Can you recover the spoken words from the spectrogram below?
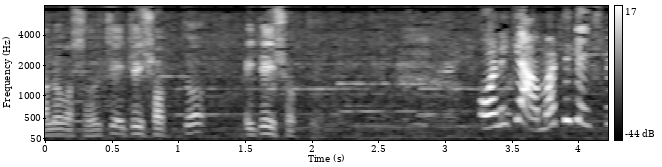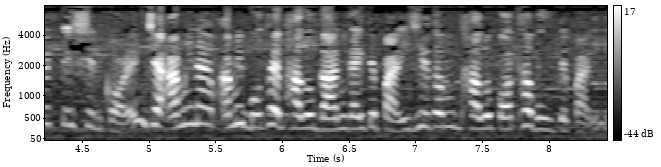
ভালোবাসা হচ্ছে এটাই সত্য এটাই সত্য। অনেকে আমার থেকে এক্সপেকটেশন করেন যে আমি না আমি বোধহয় ভালো গান গাইতে পারি যেহেতু আমি ভালো কথা বলতে পারি।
